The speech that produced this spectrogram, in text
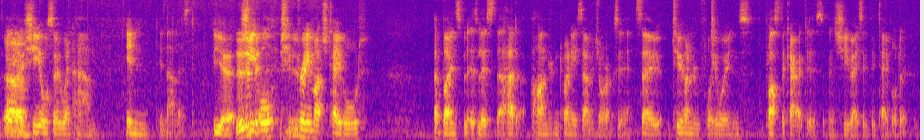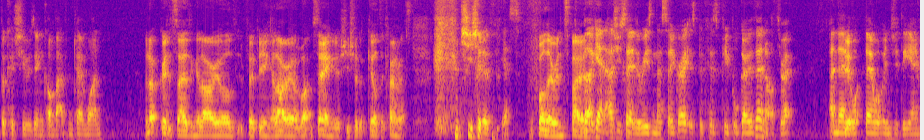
Although Um, she also went ham in in that list. Yeah. She all, she yeah. pretty much tabled a bone splitters list that had 120 savage in it, so 240 wounds plus the characters, and she basically tabled it because she was in combat from turn one. I'm not criticising Alarielle for being Alarielle. What I'm saying is she should have killed the clan rats She should have, yes. before they were inspired. But again, as you say, the reason they're so great is because people go, they're not a threat, and they're Yeah. what they're what wins you the game.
